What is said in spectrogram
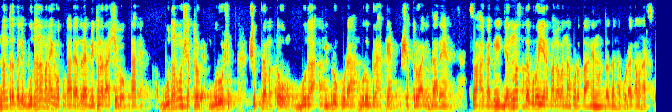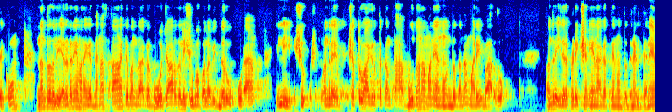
ನಂತರದಲ್ಲಿ ಬುಧನ ಮನೆಗೆ ಹೋಗ್ತಾರೆ. ಅಂದರೆ ಮಿಥುನ ರಾಶಿಗೆ ಹೋಗ್ತಾರೆ. ಬುಧನೂ ಶತ್ರುವೆ. ಗುರು ಶುಕ್ರ ಮತ್ತು ಬುಧ ಇಬ್ಬರೂ ಕೂಡ ಗುರುಗ್ರಹಕ್ಕೆ ಶತ್ರು ಆಗಿದ್ದಾರೆ ಸೊ ಹಾಗಾಗಿ ಜನ್ಮಸ್ಥ ಗುರು ಏನು ಫಲವನ್ನು ಕೊಡ್ತಾನೆ ಅನ್ನುವಂಥದ್ದನ್ನು ಕೂಡ ಗಮನಿಸಬೇಕು ನಂತರದಲ್ಲಿ ಎರಡನೇ ಮನೆಗೆ ಧನಸ್ಥಾನಕ್ಕೆ ಬಂದಾಗ ಗೋಚಾರದಲ್ಲಿ ಶುಭ ಫಲವಿದ್ದರೂ ಕೂಡ ಇಲ್ಲಿ ಶು- ಅಂದ್ರೆ ಶತ್ರುವಾಗಿರ್ತಕ್ಕಂತಹ ಬುಧನ ಮನೆ ಅನ್ನುವಂಥದ್ದನ್ನ ಮರೆಯಬಾರದು. ಅಂದ್ರೆ ಇದರ ಪ್ರಡಿಕ್ಷನ್ ಏನಾಗುತ್ತೆ ಅನ್ನುವಂಥದ್ದನ್ನು ಹೇಳ್ತೇನೆ.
